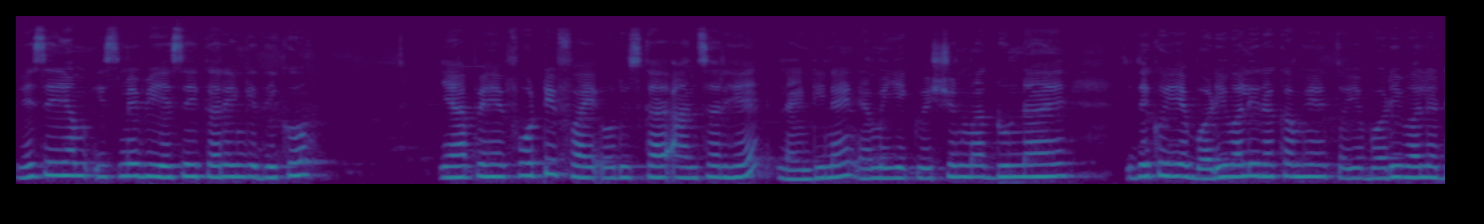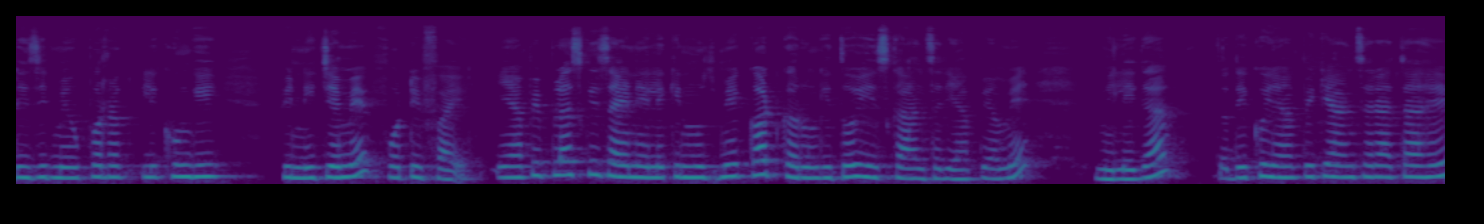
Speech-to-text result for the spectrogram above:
वैसे ही हम इसमें भी ऐसे ही करेंगे। देखो, यहाँ पे है फोर्टी फाइव और इसका आंसर है नाइन्टी नाइन हमें ये क्वेश्चन मार्क ढूंढना है। तो देखो, ये बड़ी वाली रकम है तो ये बड़ी वाला डिजिट मैं ऊपर रख, लिखूँगी, फिर नीचे में फोर्टी फाइव यहाँ पे प्लस की साइन है, लेकिन मुझमें कट करूँगी तो ही इसका आंसर यहाँ पे हमें मिलेगा। तो देखो यहाँ पे क्या आंसर आता है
